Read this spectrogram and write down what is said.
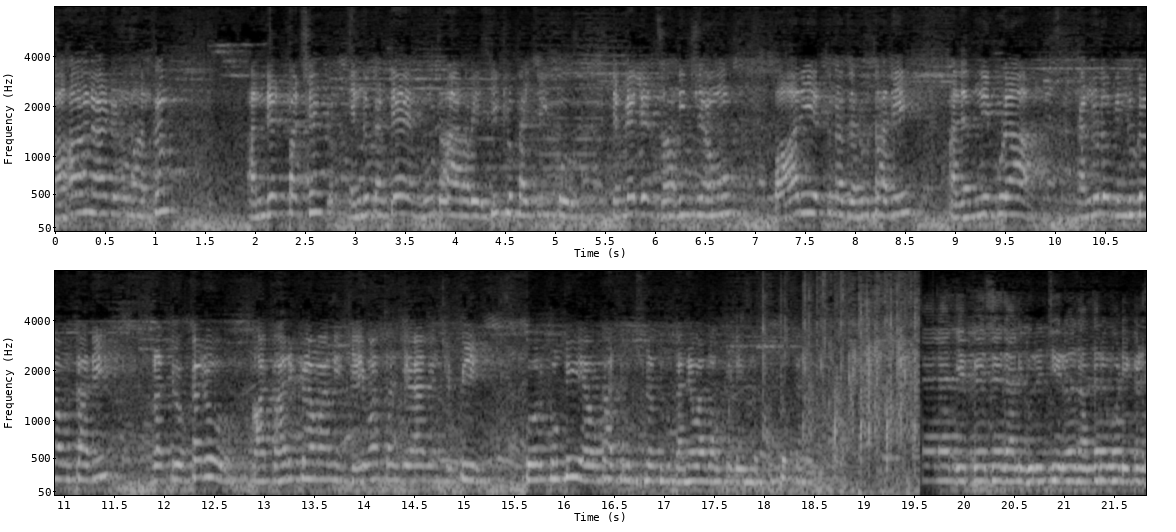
మహానాడును మాత్రం హండ్రెడ్ పర్సెంట్. ఎందుకంటే నూట అరవై సీట్లు పైచీకు ఎమ్మెల్యేలు సాధించాము. భారీ ఎత్తున జరుగుతుంది. అదన్నీ కూడా కన్నుల బిందుగా ఉంటుంది. ప్రతి ఒక్కరూ ఆ కార్యక్రమాన్ని జయవంతం చేయాలని చెప్పి కోరుకుంటూ ఈ అవకాశం ఇచ్చినందుకు ధన్యవాదాలు తెలియజేసుకుంటూ చెప్పేసి దాని గురించి ఈరోజు అందరం కూడా ఇక్కడ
